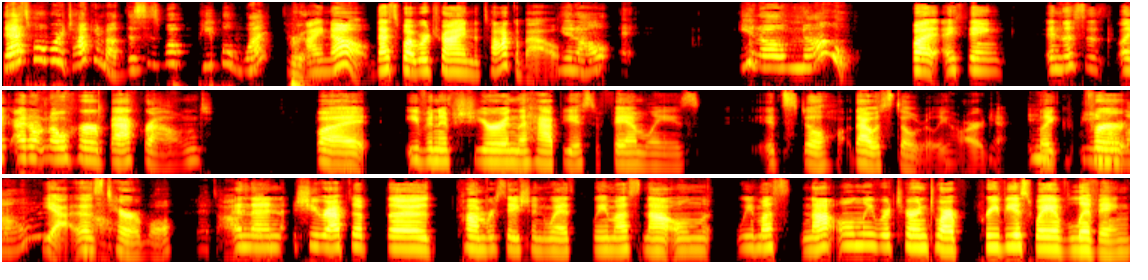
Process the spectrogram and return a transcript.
That's what we're talking about. This is what people went through. I know. That's what we're trying to talk about. You know, eh, you know, no. But I think, and this is like, I don't know her background, but even if you're in the happiest of families, it's still, that was still really hard. Yeah. Like, for- alone. Yeah, that was terrible. And then she wrapped up the conversation with we must not only we must not only return to our previous way of living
